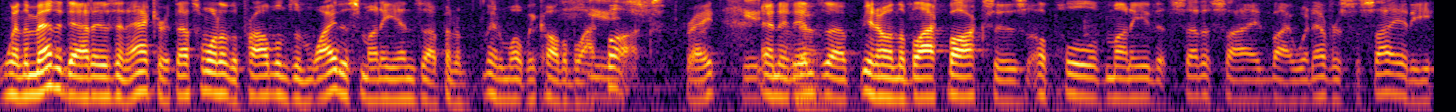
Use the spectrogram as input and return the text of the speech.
when the metadata isn't accurate, that's one of the problems and why this money ends up in, a, in what we call the black Huge. box, right? Huge And it Yeah. ends up, you know, in the black box is a pool of money that's set aside by whatever society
